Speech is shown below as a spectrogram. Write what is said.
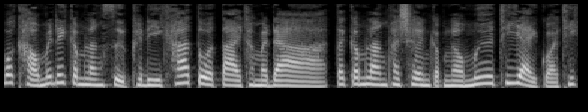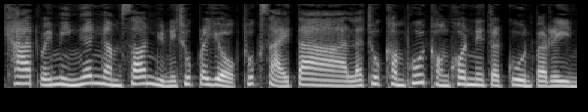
ว่าเขาไม่ได้กำลังสืบคดีฆ่าตัวตายธรรมดา แต่กำลังเผชิญกับเงามืดที่ใหญ่กว่าที่คาดไว้มีเงื่อนงำซ่อนอยู่ในทุกประโยคทุกสายตา และทุกคำพูดของคนในตระกูลปริน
